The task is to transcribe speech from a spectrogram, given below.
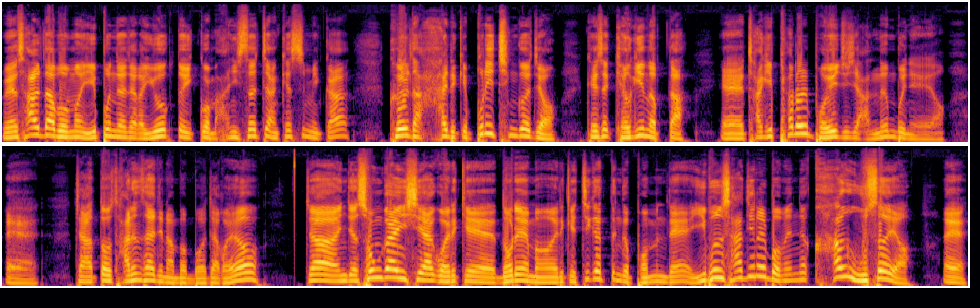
왜 살다 보면 이쁜 여자가 유혹도 있고 많이 있었지 않겠습니까? 그걸 다 이렇게 뿌리친 거죠. 그래서 격이 높다. 예, 자기 표를 보여주지 않는 분이에요. 예. 자, 또 다른 사진 한번 보자고요. 자, 이제 송가인 씨하고 이렇게 노래 뭐 이렇게 찍었던 거 보는데 이분 사진을 보면요, 가 웃어요. 예.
